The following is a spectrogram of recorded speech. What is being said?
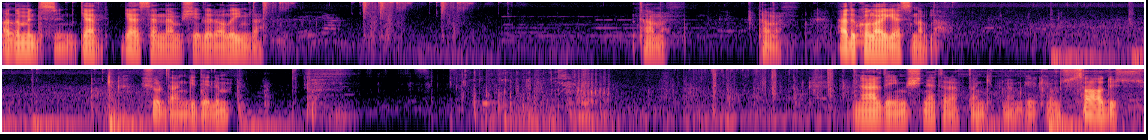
Adamın dibisin. Gel gel senden bir şeyler alayım da. Tamam. Tamam. Hadi kolay gelsin abla. Şuradan gidelim. Neredeymiş? Ne taraftan gitmem gerekiyormuş? Sağa düz.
